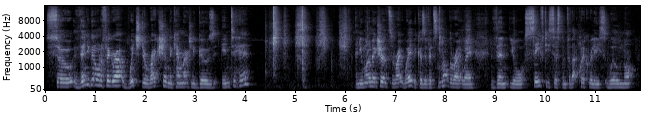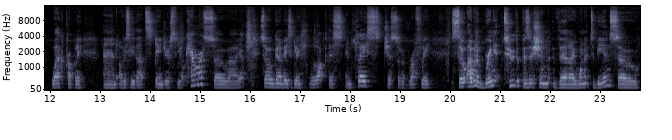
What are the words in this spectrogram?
So then you're going to want to figure out which direction the camera actually goes into here. And you want to make sure it's the right way because if it's not the right way, then your safety system for that quick release will not work properly. And obviously that's dangerous for your camera so uh, yeah. So I'm gonna basically lock this in place just sort of roughly. So I want to bring it to the position that I want it to be in. So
